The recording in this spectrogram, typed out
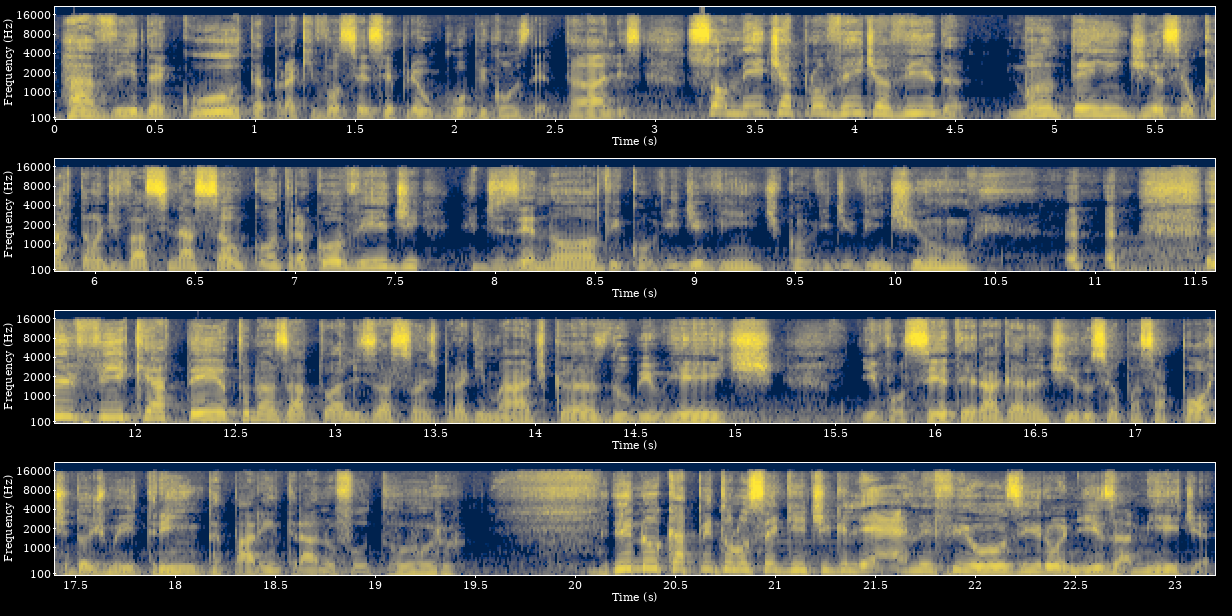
A vida é curta para que você se preocupe com os detalhes. Somente aproveite a vida. Mantenha em dia seu cartão de vacinação contra a Covid-19, Covid-20, Covid-21. e fique atento nas atualizações pragmáticas do Bill Gates. E você terá garantido seu passaporte 2030 para entrar no futuro. E no capítulo seguinte, Guilherme Fiuza ironiza a mídia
